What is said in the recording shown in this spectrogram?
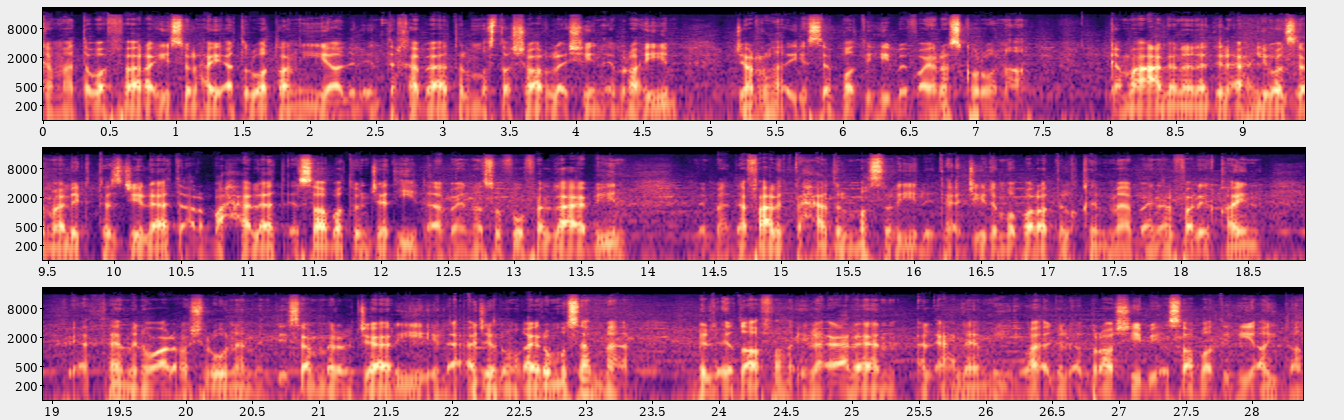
كما توفى رئيس الهيئة الوطنية للانتخابات المستشار لاشين إبراهيم جراء إصابته بفيروس كورونا. كما أعلن نادي الأهلي والزمالك تسجيلات أربع حالات إصابة جديدة بين صفوف اللاعبين مما دفع الاتحاد المصري لتأجيل مباراة القمة بين الفريقين في الثامن والعشرون من ديسمبر الجاري إلى أجل غير مسمى بالإضافة إلى إعلان الإعلامي وائل الإبراشي بإصابته أيضا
